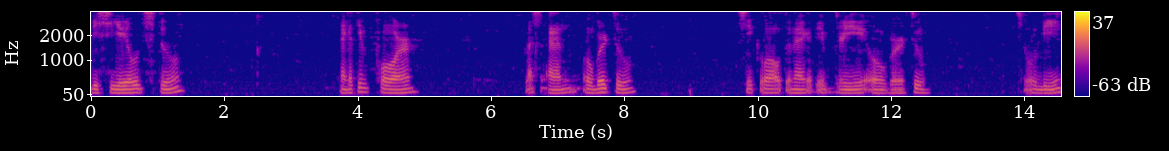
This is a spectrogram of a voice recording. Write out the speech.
this yields to negative 4 plus n over 2 is equal to negative 3 over 2. So will be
